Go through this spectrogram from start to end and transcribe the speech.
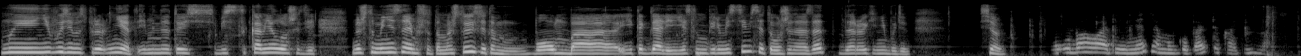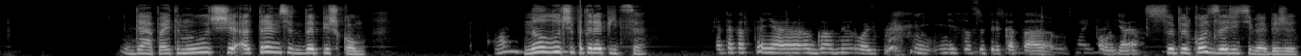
Мы не будем исправлять... Нет, именно, то есть, без камня лошади. Потому что мы не знаем, что там. А что, если там бомба и так далее? Если мы переместимся, то уже назад дороги не будет. Все. Любого предмета я могу брать только один раз. Да, поэтому лучше отправимся туда пешком. Но лучше поторопиться. Это как-то я главную роль вместо суперкота. Суперкот сзади тебя бежит.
